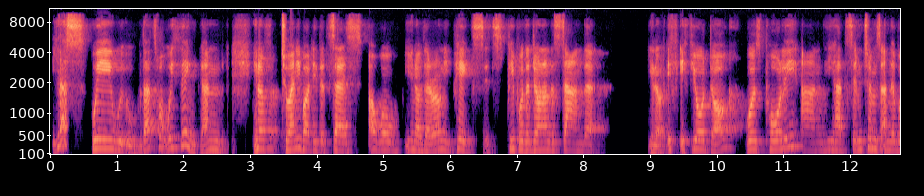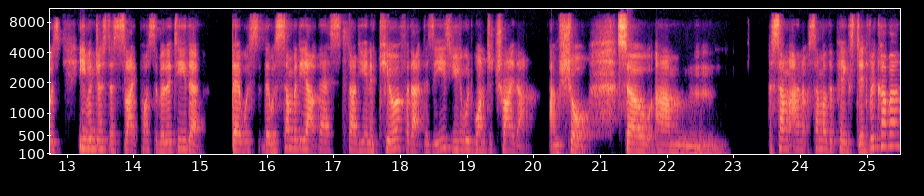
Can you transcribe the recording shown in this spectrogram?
Yes, we, we, that's what we think. And you know, to anybody that says, "Oh well, you know, they're only pigs," it's people that don't understand that. You know, if if your dog was poorly and he had symptoms, and there was even just a slight possibility that there was there was somebody out there studying a cure for that disease, you would want to try that. I'm sure. So um, some some of the pigs did recover.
